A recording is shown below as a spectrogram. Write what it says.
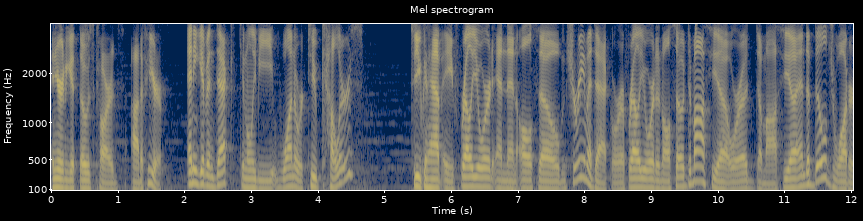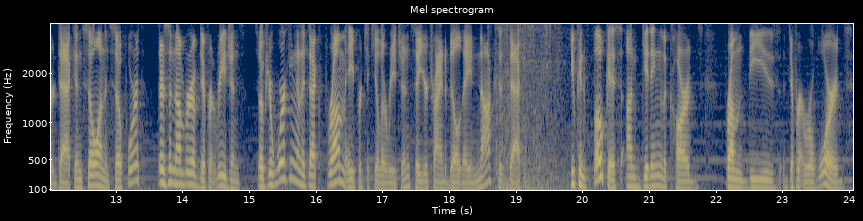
and you're to get those cards out of here. Any given deck can only be one or two colors, so you can have a Freljord and then also Shurima deck, or a Freljord and also Demacia, or a Demacia and a Bilgewater deck, and so on and so forth. There's a number of different regions. So if you're working on a deck from a particular region, say you're trying to build a Noxus deck, you can focus on getting the cards from these different rewards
